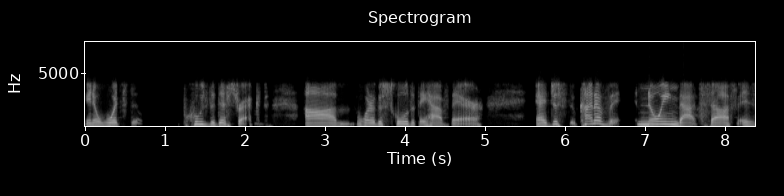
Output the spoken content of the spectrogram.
you know, what's the, who's the district, um, what are the schools that they have there, and just kind of knowing that stuff is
